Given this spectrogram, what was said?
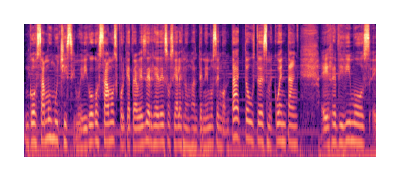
gozamos muchísimo, y digo gozamos porque a través de redes sociales nos mantenemos en contacto, ustedes me cuentan, eh, revivimos. Eh,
